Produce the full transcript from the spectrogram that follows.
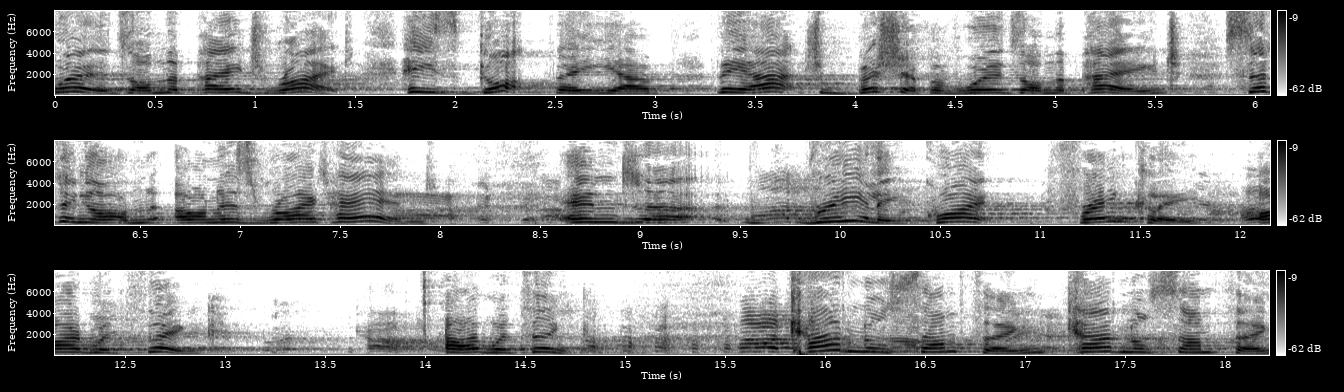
words on the page right? He's got the, uh, the Archbishop of Words on the Page sitting on, on his right hand. And uh, really, quite frankly, I would think, I would think Cardinal something, Cardinal something,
